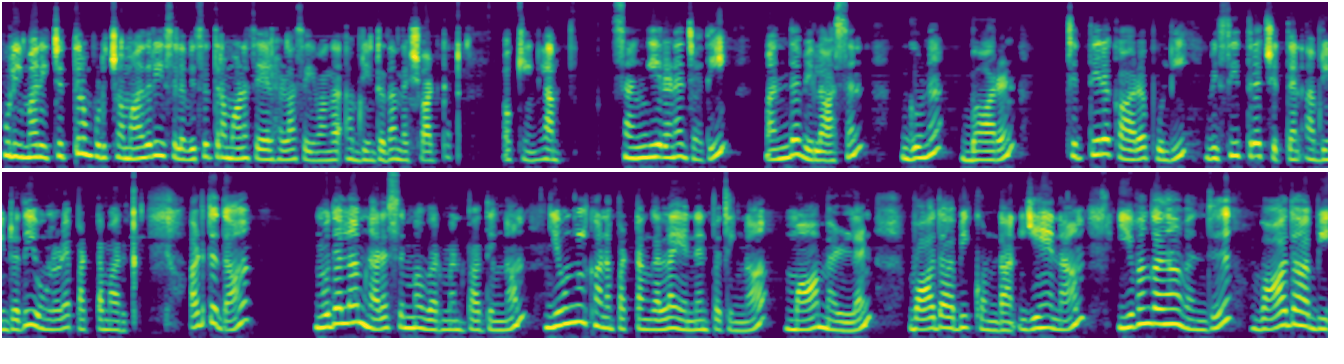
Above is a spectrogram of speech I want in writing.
புலி மாதிரி சித்திரம் பிடிச்ச மாதிரி சில விசித்திரமான செயல்கள்லாம் செய்வாங்க அப்படின்றது அந்த ஷார்ட்கட் ஓகேங்களா? சங்கீரண ஜதி மந்த விலாசன் குண பாரன் சித்திரக்கார புலி விசித்திர சித்தன் அப்படின்றது இவங்களுடைய பட்டமாக இருக்குது அடுத்ததான் முதலாம் நரசிம்மவர்மன் பார்த்தீங்கன்னா இவங்களுக்கான பட்டங்கள்லாம் என்னன்னு பார்த்தீங்கன்னா மாமல்லன் வாதாபி கொண்டான். ஏன்னா இவங்க தான் வந்து வாதாபி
